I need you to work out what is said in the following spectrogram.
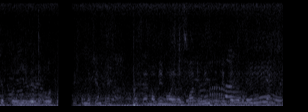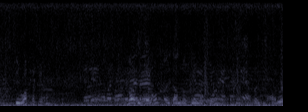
se puede ir de mejor. Como siempre, hacer lo mismo eventualmente, siempre hacer lo mismo. Si vos te fijas. No, digo, no, estoy dando tú lo que estoy diciendo.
